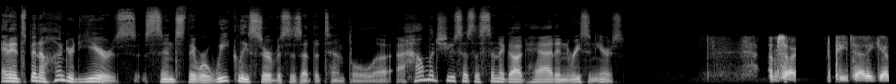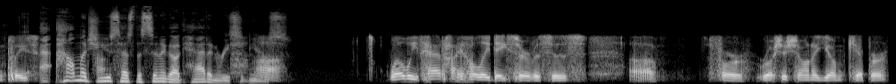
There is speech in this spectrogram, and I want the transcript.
And it's been a hundred years since there were weekly services at the temple. Uh, how much use has the synagogue had in recent years? I'm sorry, repeat that again, please. Uh, how much use has the synagogue had in recent years? Uh, well, we've had High Holy Day services uh, for Rosh Hashanah, Yom Kippur,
